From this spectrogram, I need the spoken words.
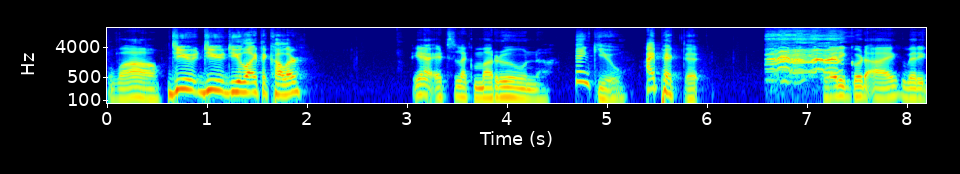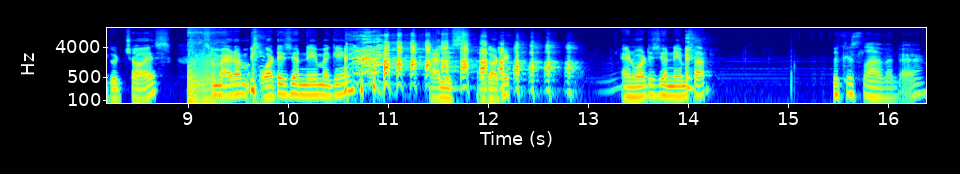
Wow. Do you do you do you like the color? Yeah, it's like maroon. Thank you. I picked it. Very good eye, very good choice. So madam, what is your name again? Alice, I got it. And what is your name, sir? Lucas Lavender.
